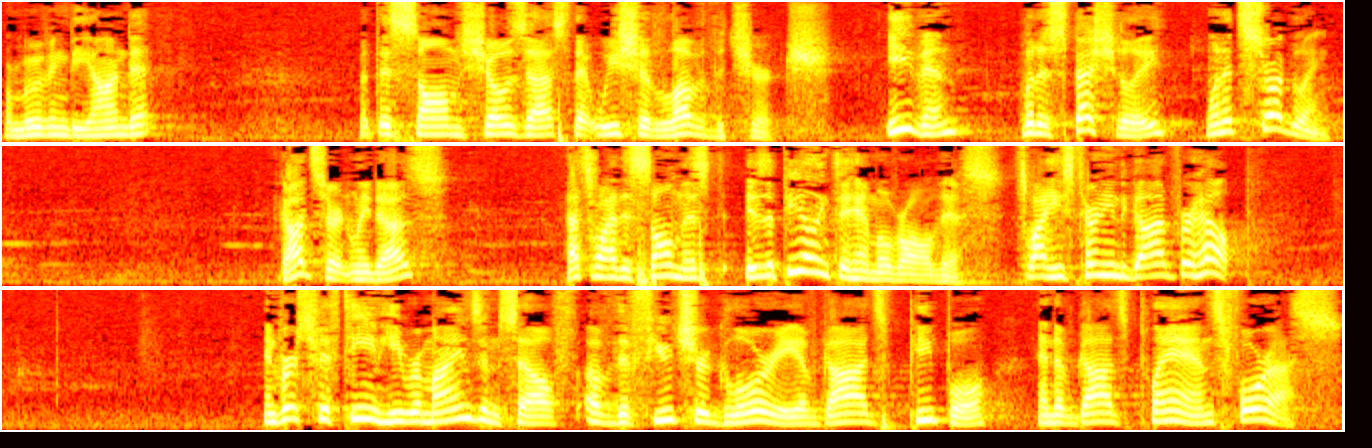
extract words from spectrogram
or moving beyond it. But this psalm shows us that we should love the church, even, but especially, when it's struggling. God certainly does. That's why the psalmist is appealing to him over all this. That's why he's turning to God for help. In verse 15, he reminds himself of the future glory of God's people and of God's plans for us.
